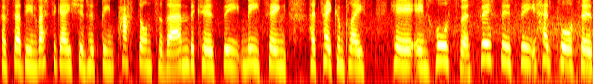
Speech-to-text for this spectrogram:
have said the investigation has been passed on to them because the meeting had taken place here in Horsforth. This is the headquarters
